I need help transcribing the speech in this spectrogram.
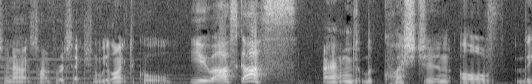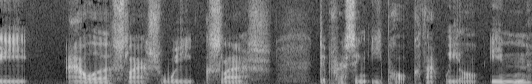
So now it's time for a section we like to call You ask us. and the question of the hour slash week slash depressing epoch that we are in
